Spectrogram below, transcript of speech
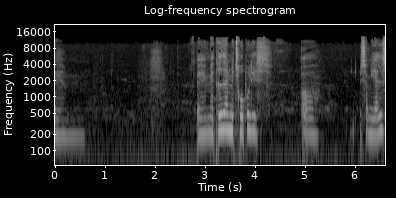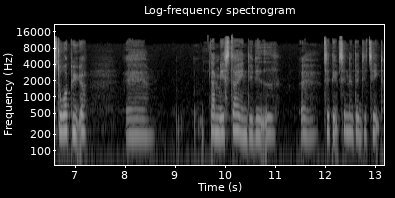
Øhm. Øh, Madrid er en metropolis, og som i alle store byer, øh, der mister individet øh, til dels sin identitet.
